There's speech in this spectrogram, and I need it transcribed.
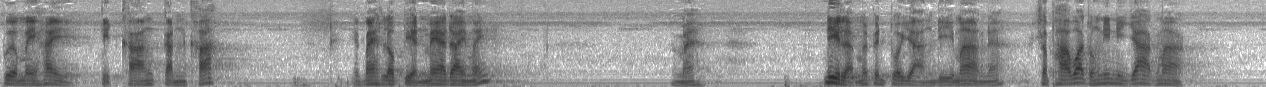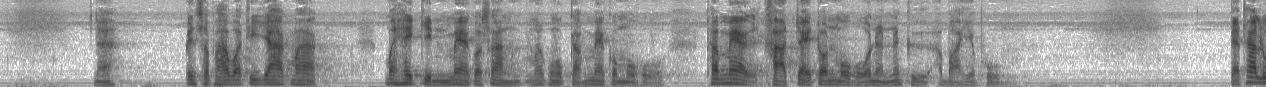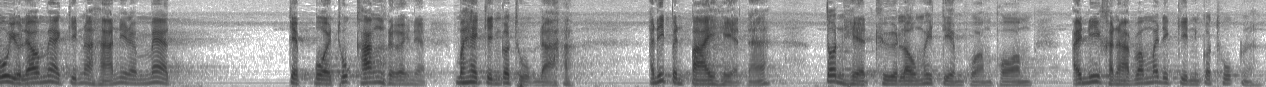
เพื่อไม่ให้ติดค้างกันคะเห็นไหมเราเปลี่ยนแม่ได้ไหมเห็นไหมนี่แหละมันเป็นตัวอย่างดีมากนะสภาวะตรงนี้นี่ยากมากนะเป็นสภาวะที่ยากมาก ไม่ให้กินแม่ก็สร้างมโหกรรมแม่ก็โมโห ถ้าแม่ขาดใจตอนโมโหนั่นนั่นคืออบายภูมิ แต่ถ้ารู้อยู่แล้วแม่กินอาหารนี่นะแม่ เจ็บป่วยทุกครั้งเลยเนี่ยไม่ให้กินก็ถูกด่า อันนี้เป็นปลายเหตุนะ ต้นเหตุคือเราไม่เตรียมความพร้อมไอ้นี้ขนาดว่าไม่ได้กินก็ทุกข์นะ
